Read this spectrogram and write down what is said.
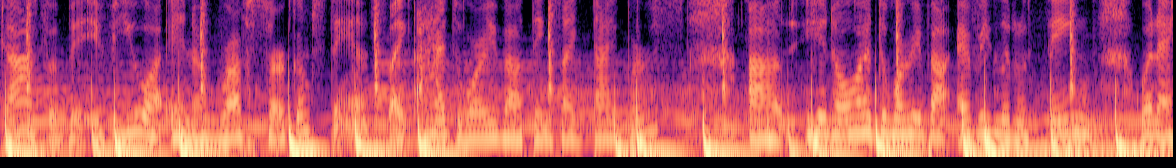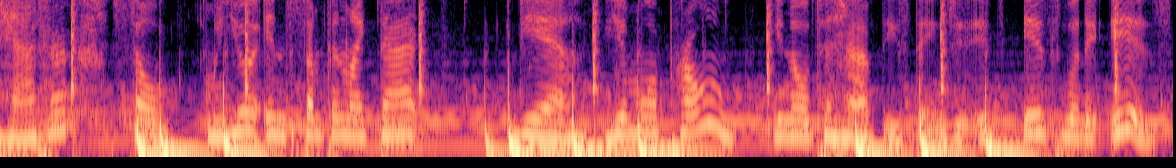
God forbid, if you are in a rough circumstance, like I had to worry about things like diapers, uh, you know, I had to worry about every little thing when I had her. So when you're in something like that, yeah, you're more prone you know, to have these things. It, is what it is.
